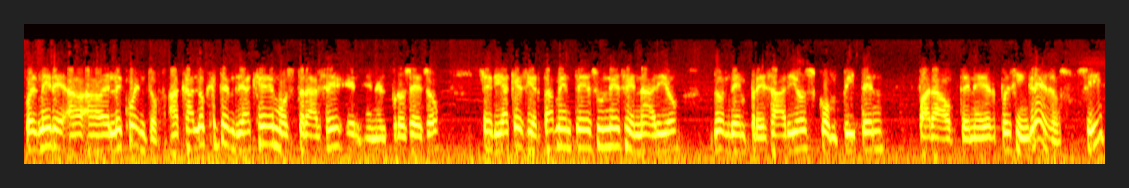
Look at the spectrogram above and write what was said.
Pues mire, a, ver, le cuento. Acá lo que tendría que demostrarse en, en el proceso sería que ciertamente es un escenario donde empresarios compiten para obtener pues ingresos, ¿sí?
